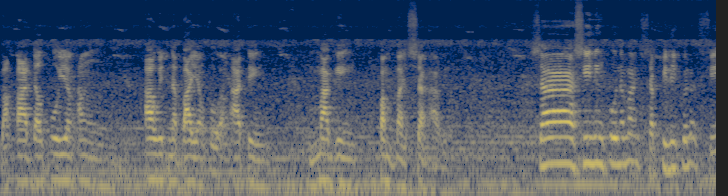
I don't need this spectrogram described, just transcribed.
baka daw po yung ang awit na bayan po ang ating maging pambansang awit. Sa sining po naman, sa pelikula, si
